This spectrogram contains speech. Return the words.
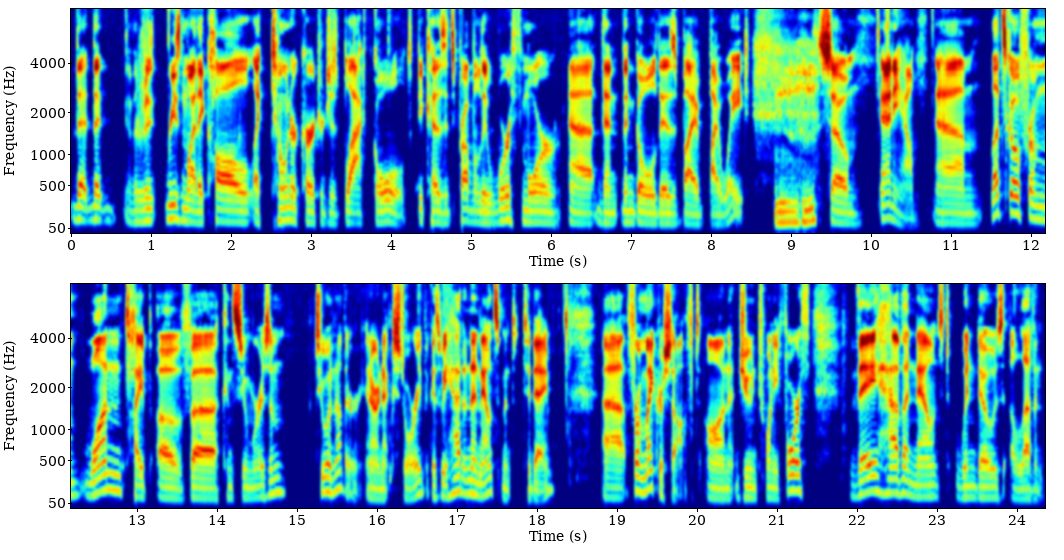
That that there's a reason why they call like toner cartridges black gold because it's probably worth more uh, than than gold is by by weight. Mm-hmm. So anyhow, um, let's go from one type of uh, consumerism to another in our next story because we had an announcement today uh, from Microsoft on June 24th. They have announced Windows 11.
